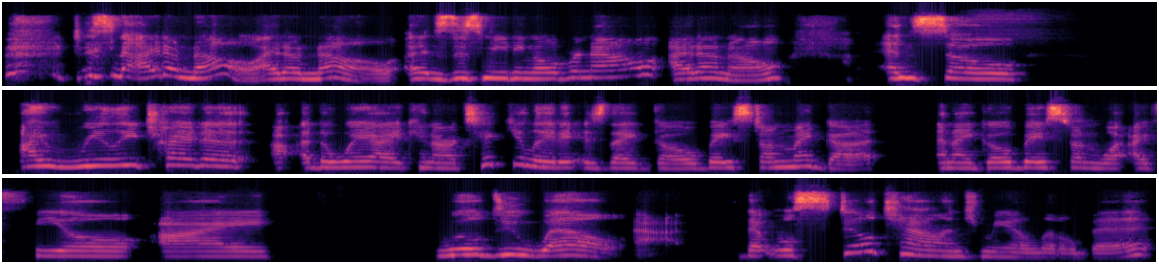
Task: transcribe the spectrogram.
Just, I don't know. I don't know. Is this meeting over now? I don't know. And so I really try to, uh, the way I can articulate it is I go based on my gut and I go based on what I feel I will do well at that will still challenge me a little bit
